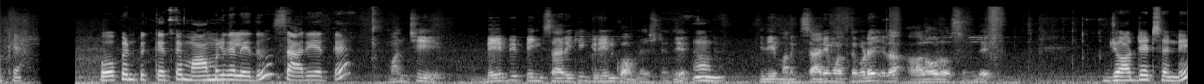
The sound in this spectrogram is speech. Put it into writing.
ఓకే. ఓపెన్ పిక్ అయితే మామూలుగా లేదు. సారీ అయితే మంచి బేబీ పింక్ శారీకి గ్రీన్ కాంబినేషన్ ఇది. ఇది మనకి శారీ మొత్తం కూడా ఇలా ఆల్ ఓవర్ వస్తుంది. జార్జెట్స్ అండి.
